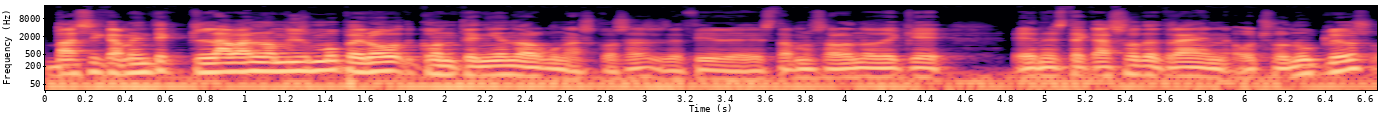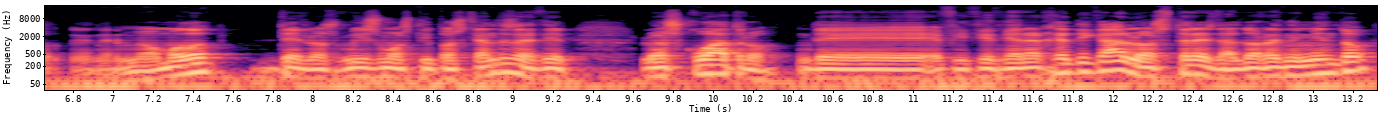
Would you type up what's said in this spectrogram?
básicamente clavan lo mismo pero conteniendo algunas cosas. Es decir, estamos hablando de que en este caso te traen 8 núcleos, en el mismo modo, de los mismos tipos que antes, es decir, los 4 de eficiencia energética, los 3 de alto rendimiento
